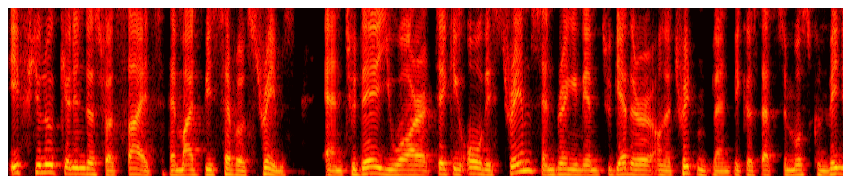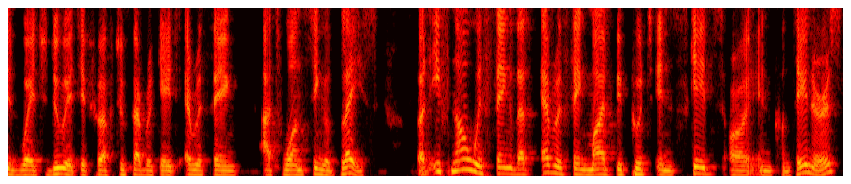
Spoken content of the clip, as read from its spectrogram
if you look at industrial sites, there might be several streams. And today you are taking all these streams and bringing them together on a treatment plant because that's the most convenient way to do it if you have to fabricate everything at one single place. But if now we think that everything might be put in skids or in containers,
